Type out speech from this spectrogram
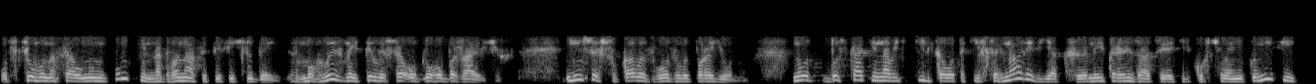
от в цьому населеному пункті на 12 тисяч людей змогли знайти лише одного бажаючих. Інших шукали, звозили по району. Ну от достатньо навіть кілька отаких сигналів, як нейтралізація кількох членів комісії,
